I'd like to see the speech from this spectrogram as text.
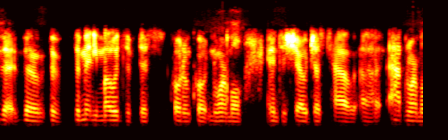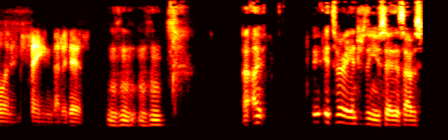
the, the, the, the many modes of this quote unquote normal and to show just how uh, abnormal and insane that it is. Mm-hmm, mm-hmm. I, it's very interesting you say this. I was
